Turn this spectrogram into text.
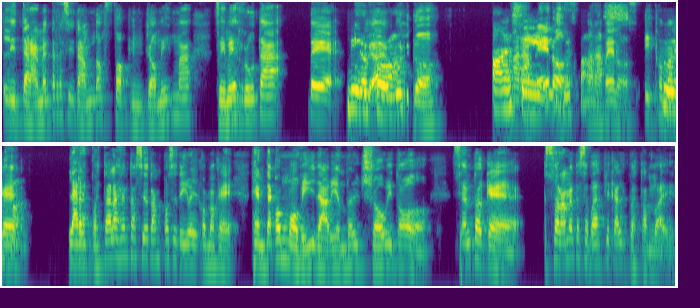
literalmente recitando fucking yo misma, fui mi ruta de de Beautiful. Bulgo para Honestly, pelos, para pelos. Y como que la respuesta de la gente ha sido tan positiva y como que gente conmovida viendo el show y todo. Siento que solamente se puede explicar tú estando ahí.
